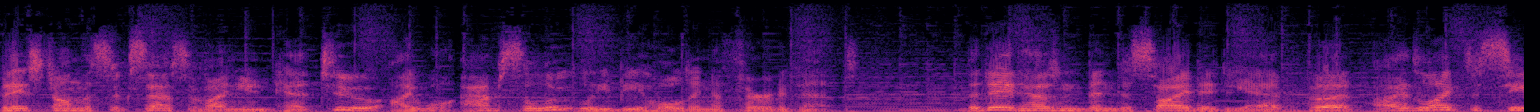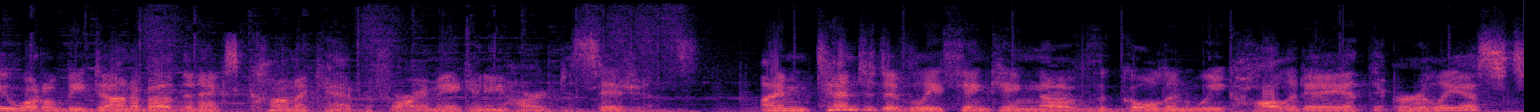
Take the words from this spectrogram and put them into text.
based on the success of OnionCat 2, I will absolutely be holding a third event. The date hasn't been decided yet, but I'd like to see what'll be done about the next Comiket before I make any hard decisions. I'm tentatively thinking of the Golden Week holiday at the earliest,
